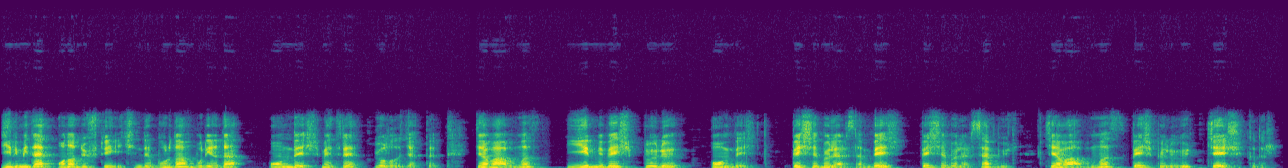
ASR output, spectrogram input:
20'den 10'a düştüğü için de buradan buraya da 15 metre yol alacaktır. Cevabımız 25 bölü 15. 5'e bölersem 5, 5'e bölersem 3. Cevabımız 5 bölü 3 C şıkkıdır.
